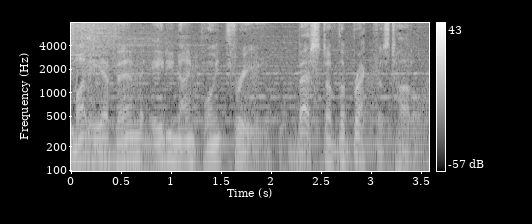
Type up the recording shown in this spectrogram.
Money FM 89.3, best of the breakfast huddle.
